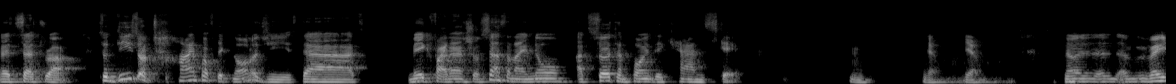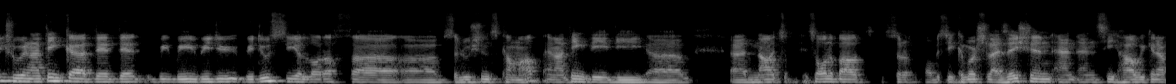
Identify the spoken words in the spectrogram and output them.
etc. So these are type of technologies that make financial sense and i know at certain point they can scale mm. yeah yeah no uh, uh, very true and i think uh, they, they, we, we, we do we do see a lot of uh, uh, solutions come up and i think the the uh, now it's it's all about sort of obviously commercialization and and see how we can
